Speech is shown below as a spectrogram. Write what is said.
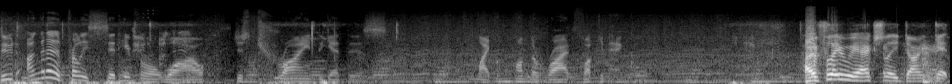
Dude, I'm gonna probably sit here for a while, just trying to get this, like, on the right fucking angle. Hopefully, we actually don't get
